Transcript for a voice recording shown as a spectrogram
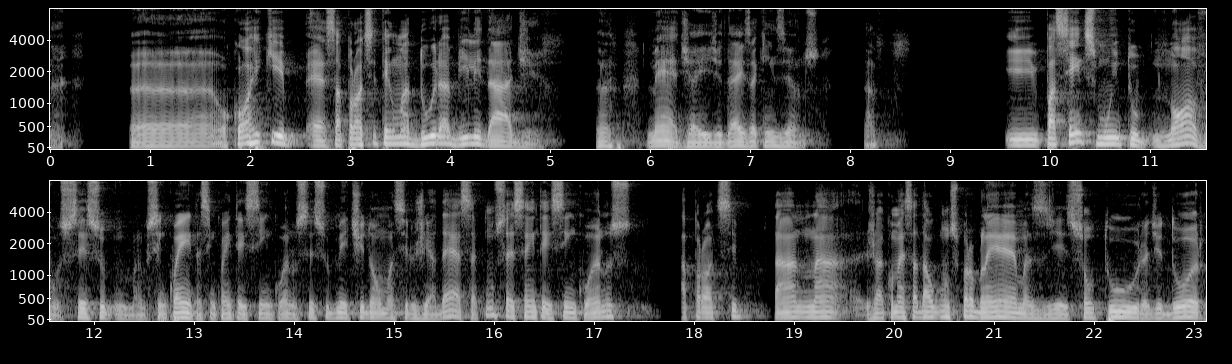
Né? Uh, ocorre que essa prótese tem uma durabilidade né, média aí de 10 a 15 anos. Tá? E pacientes muito novos, ser 50, 55 anos, ser submetido a uma cirurgia dessa, com 65 anos, a prótese tá na, já começa a dar alguns problemas de soltura, de dor.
